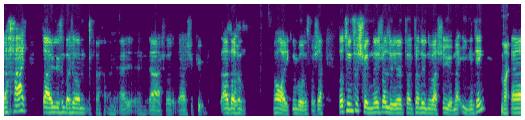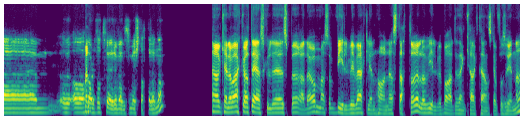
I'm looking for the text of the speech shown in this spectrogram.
Men her så er hun liksom bare sånn Jeg, jeg, er, så, jeg er så kul. Det er, det er sånn Hun har ikke noe gående for seg. Så at hun forsvinner fra, fra, fra det universet, gjør meg ingenting. Eh, og, og Men- har du fått høre hvem som erstatter henne? Ok, det var akkurat det jeg skulle spørre deg om. Altså, Vil vi virkelig ha en erstatter eller vil vi bare at den karakteren skal försvinna?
